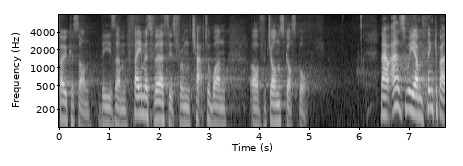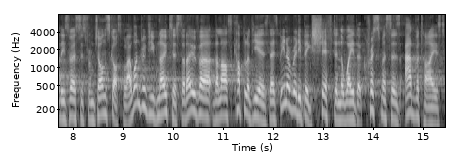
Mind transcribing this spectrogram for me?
focus on these um, famous verses from chapter 1 of John's Gospel. Now, as we um, think about these verses from John's Gospel, I wonder if you've noticed that over the last couple of years, there's been a really big shift in the way that Christmas is advertised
